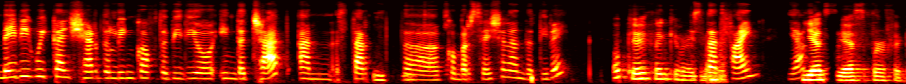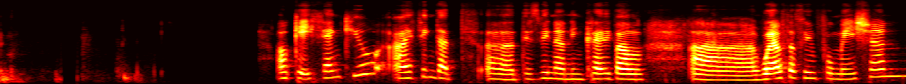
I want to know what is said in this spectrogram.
Maybe we can share the link of the video in the chat and start mm-hmm. the conversation and the debate. Okay, thank you very Is much. Is that fine? Yeah. Yes, yes, perfect. Okay, thank you. I think that uh, there's been an incredible uh, wealth of information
